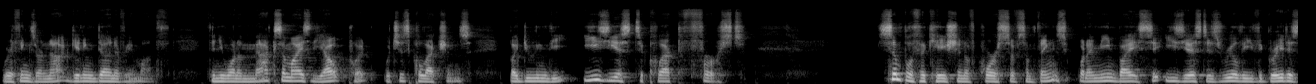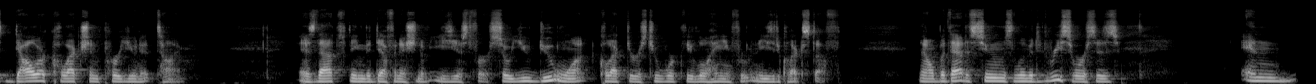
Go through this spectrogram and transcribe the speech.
where things are not getting done every month, then you want to maximize the output, which is collections, by doing the easiest to collect first simplification, of course, of some things. What I mean by easiest is really the greatest dollar collection per unit time, as that's being the definition of easiest first. So you do want collectors to work the low hanging fruit and easy to collect stuff. Now, but that assumes limited resources. And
